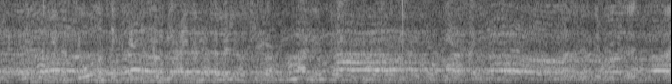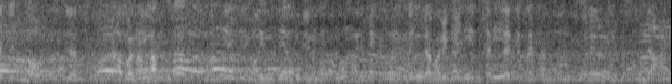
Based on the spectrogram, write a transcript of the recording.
checkst die Dokumentation und legst das dann irgendwie ein in die Tabelle, dass Tage, Aber wie machst du das? Du deren Dokumentation oder indem Ich du habe mal wirklich daneben ein stehst? Tablet in der Hand.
